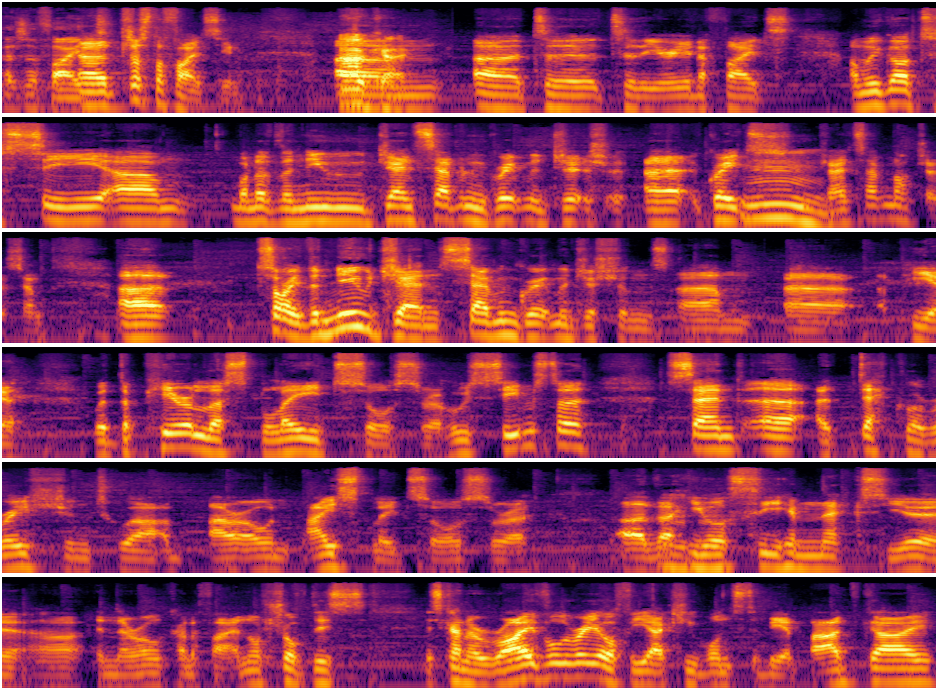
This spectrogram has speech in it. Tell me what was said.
As a fight. uh, just the fight scene. Okay. Um, uh, to to the arena fights, and we got to see um, one of the new Gen Seven Great Magician, uh, Great Mm. Gen Seven, not Gen Seven. Uh, sorry, the new Gen Seven Great Magicians um, uh, appear with the Peerless Blade Sorcerer, who seems to send a, a declaration to our, our own Ice Blade Sorcerer. Uh, that he Mhm. will see him next year uh, in their own kind of fight. I'm not sure if this is kind of rivalry or if he actually wants to be a bad guy.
